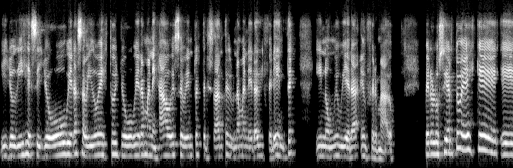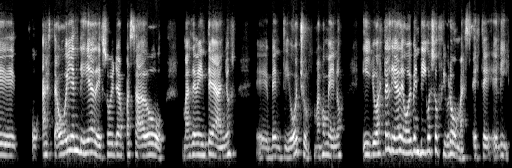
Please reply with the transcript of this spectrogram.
Y yo dije, si yo hubiera sabido esto, yo hubiera manejado ese evento estresante de una manera diferente y no me hubiera enfermado. Pero lo cierto es que eh, hasta hoy en día, de eso ya han pasado más de 20 años, 28 eh, más o menos, y yo hasta el día de hoy bendigo esos fibromas, este, Eli.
